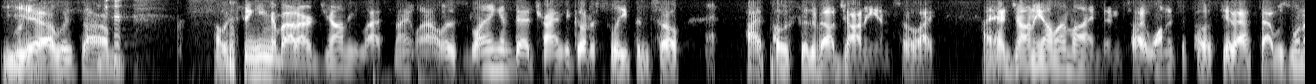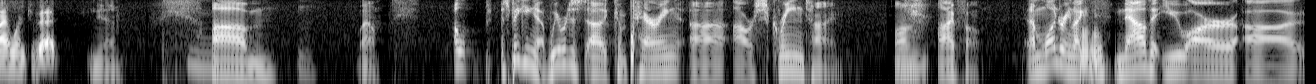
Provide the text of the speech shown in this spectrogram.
Yeah, I was um I was thinking about our Johnny last night when I was laying in bed trying to go to sleep and so I posted about Johnny, and so I I had Johnny on my mind, and so I wanted to post. Yeah, that that was when I went to bed. Yeah. Um, well, oh, speaking of, we were just uh, comparing uh, our screen time on iPhone, and I'm wondering, like, now that you are uh,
